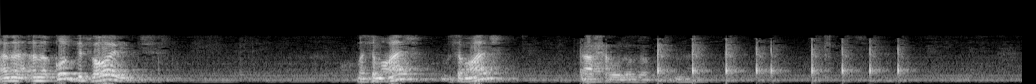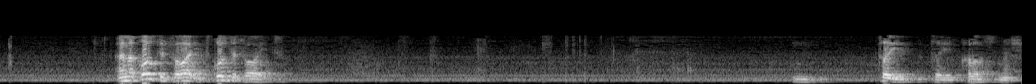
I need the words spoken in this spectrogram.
أنا أنا قلت الفوائد. ما سمعاش ما سمعاش لا حول ولا قوة أنا قلت الفوائد. قلت الفوائد. طيب طيب خلاص ماشي.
